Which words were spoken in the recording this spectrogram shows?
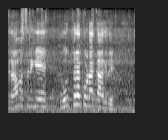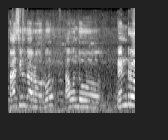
ಗ್ರಾಮಸ್ಥರಿಗೆ ಉತ್ತರ ಕೊಡೋಕ್ಕಾಗದೆ ತಹಸೀಲ್ದಾರ್ ಅವರು ಆ ಒಂದು ಟೆಂಡ್ರು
